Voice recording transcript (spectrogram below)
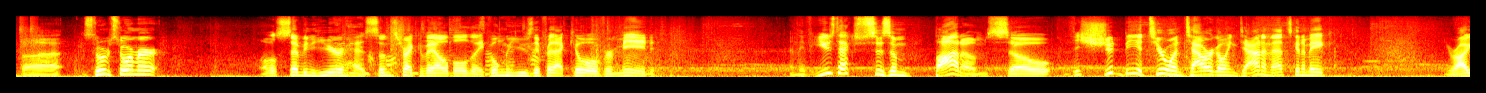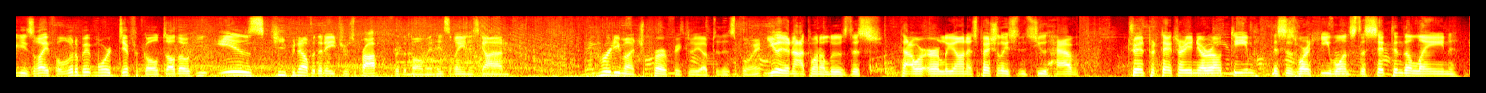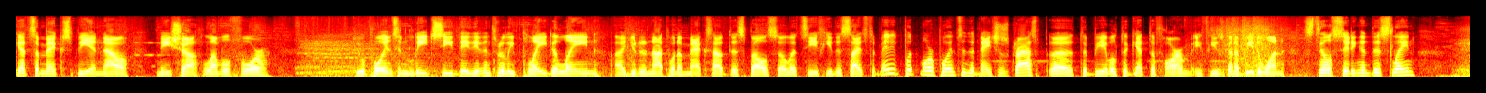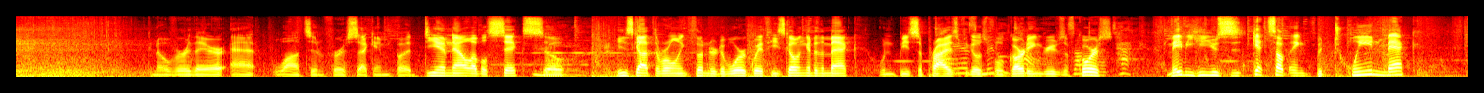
But Stormstormer, level 7 here, has Sunstrike available. They've only used it for that kill over mid. And they've used Exorcism bottom, so this should be a tier 1 tower going down, and that's going to make Yuragi's life a little bit more difficult, although he is keeping up with the Nature's Prophet for the moment. His lane has gone pretty much perfectly up to this point. You do not want to lose this tower early on, especially since you have Treant Protector in your own team. This is where he wants to sit in the lane, get some XP, and now Misha, level 4, Two points in Leech Seed. They didn't really play the lane. Uh, you do not want to max out this spell, so let's see if he decides to maybe put more points in the Nature's Grasp uh, to be able to get the farm, if he's going to be the one still sitting in this lane. Looking over there at Watson for a second, but DM now level 6, so he's got the Rolling Thunder to work with. He's going into the mech. Wouldn't be surprised if he goes full Guardian Greaves, of course. Maybe he uses gets something between Mech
